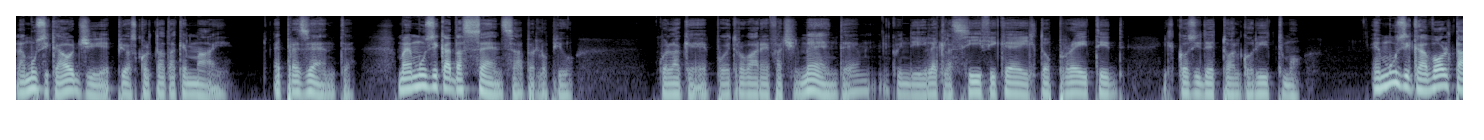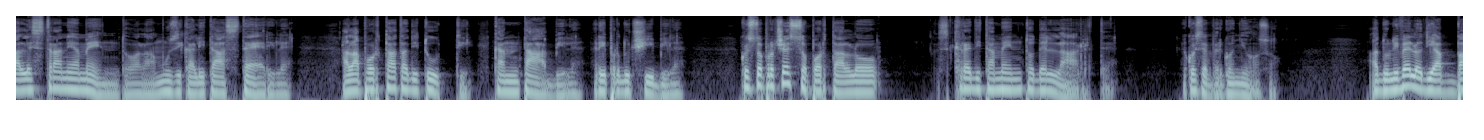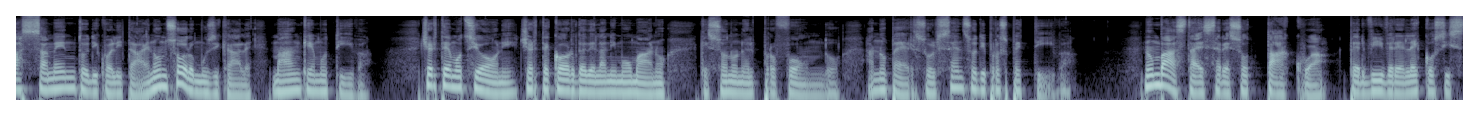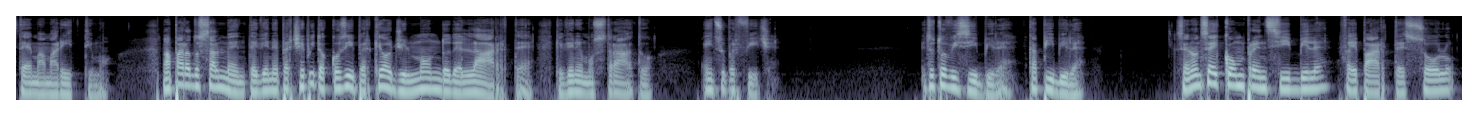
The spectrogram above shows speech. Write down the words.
La musica oggi è più ascoltata che mai, è presente, ma è musica d'assenza per lo più, quella che puoi trovare facilmente, quindi le classifiche, il top rated, il cosiddetto algoritmo. È musica volta all'estraneamento, alla musicalità sterile, alla portata di tutti, cantabile, riproducibile. Questo processo porta allo screditamento dell'arte. E questo è vergognoso ad un livello di abbassamento di qualità, e non solo musicale, ma anche emotiva. Certe emozioni, certe corde dell'animo umano, che sono nel profondo, hanno perso il senso di prospettiva. Non basta essere sott'acqua per vivere l'ecosistema marittimo, ma paradossalmente viene percepito così perché oggi il mondo dell'arte che viene mostrato è in superficie. È tutto visibile, capibile. Se non sei comprensibile, fai parte solo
